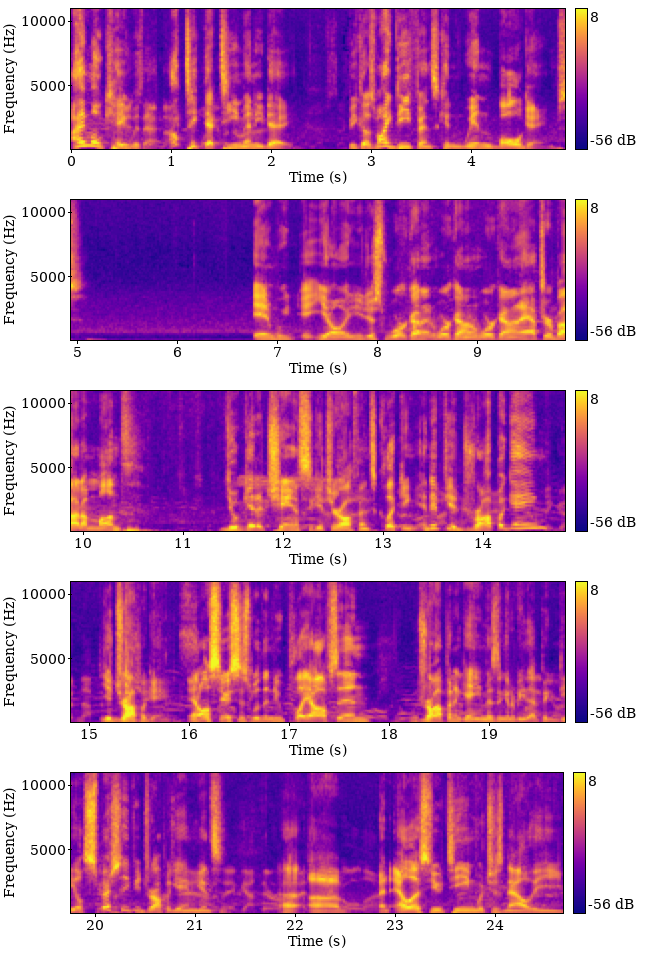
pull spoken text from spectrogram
I'm okay with that. I'll take that team any day because my defense can win ball games. And we, you know, you just work on it and work on it and work on it. After about a month, you'll get a chance to get your offense clicking. And if you drop a game, you drop a game. In all seriousness, with the new playoffs in, dropping a game isn't going to be that big deal, especially if you drop a game against uh, uh, an LSU team, which is now the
